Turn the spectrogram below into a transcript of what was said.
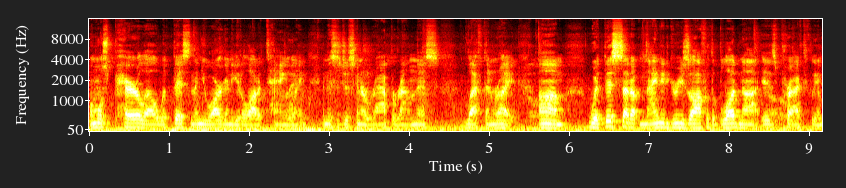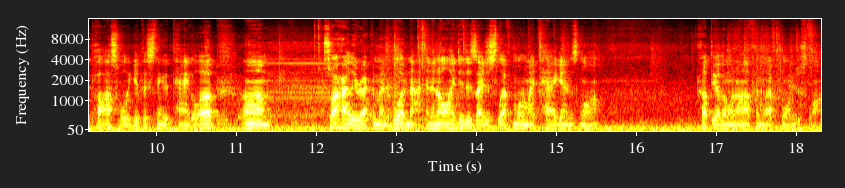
almost parallel with this, and then you are gonna get a lot of tangling, and this is just gonna wrap around this left and right. Um, with this setup, 90 degrees off with a blood knot is practically impossible to get this thing to tangle up. Um, so I highly recommend a blood knot. And then all I did is I just left one of my tag ends long. Cut the other one off and left one just long.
